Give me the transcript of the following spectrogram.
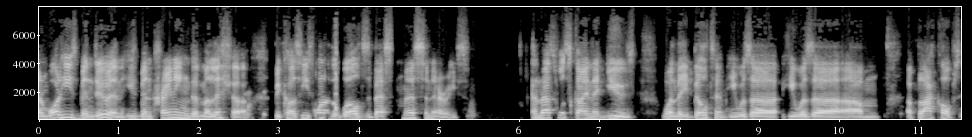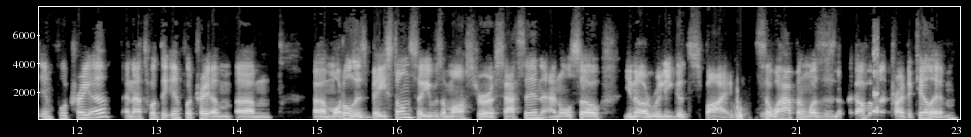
And what he's been doing, he's been training the militia because he's one of the world's best mercenaries and that's what Skynet used when they built him. He was a he was a um, a Black Ops infiltrator, and that's what the infiltrator um, uh, model is based on. So he was a master assassin and also you know a really good spy. So what happened was is the government tried to kill him,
